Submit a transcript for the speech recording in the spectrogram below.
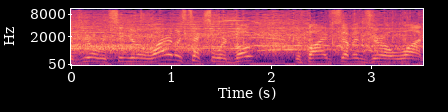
If you're with Cingular Wireless, text the word vote to 5701.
